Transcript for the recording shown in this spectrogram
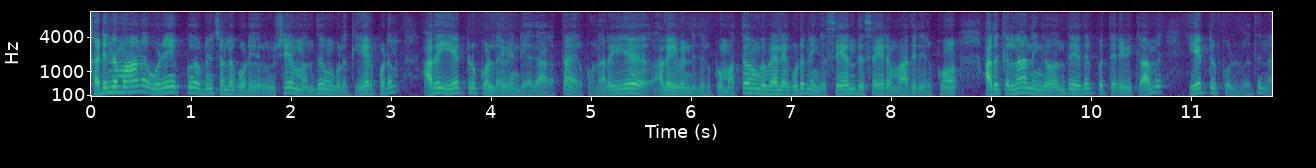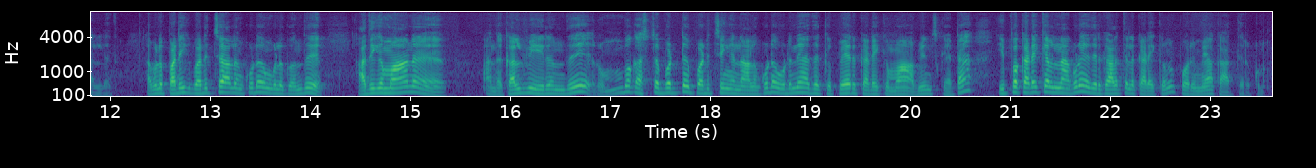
கடினமான உழைப்பு அப்படின்னு சொல்லக்கூடிய ஒரு விஷயம் வந்து உங்களுக்கு ஏற்படும். அதை ஏற்றுக்கொள்ள வேண்டியதாகத்தான் இருக்கும். நிறைய அலைய வேண்டியது இருக்கும். மற்றவங்க வேலையை கூட நீங்கள் சேர்ந்து செய்கிற மாதிரி இருக்கும். அதுக்கெல்லாம் நீங்கள் வந்து எதிர்ப்பு தெரிவிக்காமல் ஏற்றுக்கொள்வது நல்லது. அவ்வளோ படி படித்தாலும் கூட உங்களுக்கு வந்து அதிகமான அந்த கல்வி இருந்து ரொம்ப கஷ்டப்பட்டு படிச்சிங்கனாலும் கூட உடனே அதுக்கு பேர் கிடைக்குமா அப்படின்னு கேட்டால் இப்போ கிடைக்கலனா கூட எதிர்காலத்தில் கிடைக்கணும் பொறுமையாக காத்திருக்கணும்.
